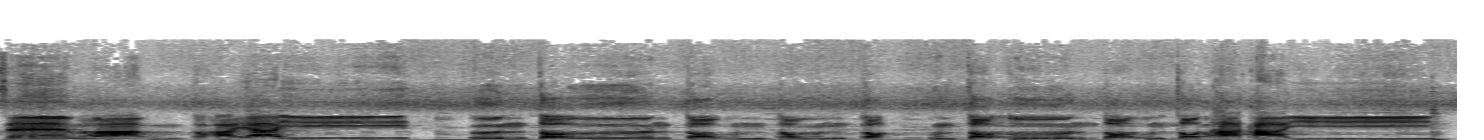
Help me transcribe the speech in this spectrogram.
線はうんと速い。うんとうんとうんとうんとうんとうんとうんと高い。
